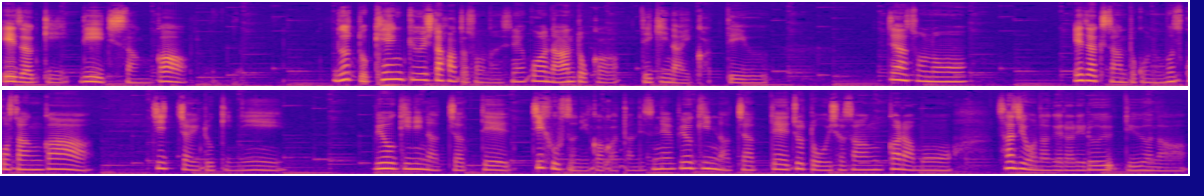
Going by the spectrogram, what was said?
江崎リーチさんがずっと研究したはったそうなんですね。これはなんとかできないかっていう。じゃあその江崎さんとこの息子さんがちっちゃい時に病気になっちゃってチフスにかかったんですね病気になっちゃってちょっとお医者さんからもサジを投げられるっていうような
